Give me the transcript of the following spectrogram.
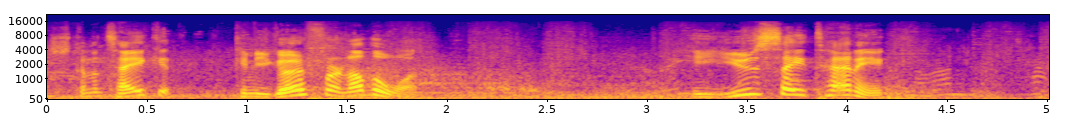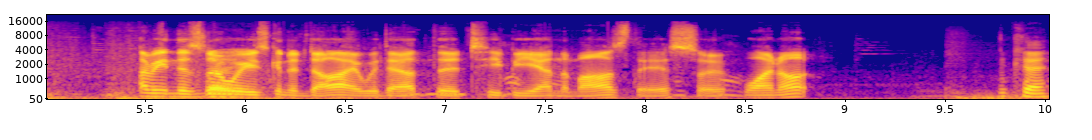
Just gonna take it. Can you go for another one? He used Satanic. are under attack. I mean, there's no way he's going to die without the TB and the Mars there, so why not? Okay.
